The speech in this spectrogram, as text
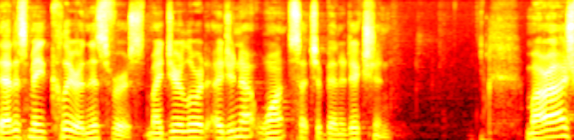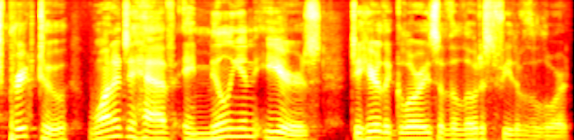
That is made clear in this verse. My dear Lord, I do not want such a benediction. Maharaj Prithu wanted to have a million ears to hear the glories of the lotus feet of the Lord.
